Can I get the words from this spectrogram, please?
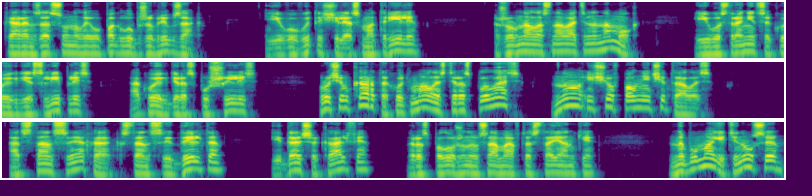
Карен засунула его поглубже в рюкзак. Его вытащили, осмотрели. Журнал основательно намок, и его страницы кое-где слиплись, а кое-где распушились. Впрочем, карта хоть малость расплылась, но еще вполне читалась. От станции Эхо к станции Дельта и дальше к Альфе, расположенной у самой автостоянки, на бумаге тянулся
